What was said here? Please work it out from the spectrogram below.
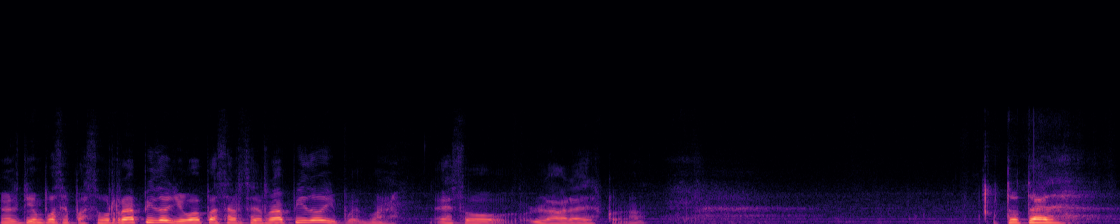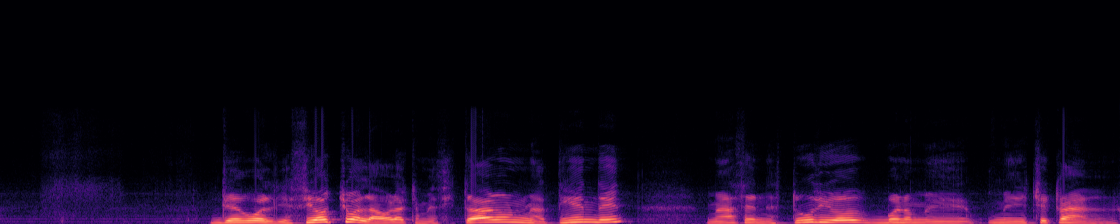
El tiempo se pasó rápido, llegó a pasarse rápido y pues bueno, eso lo agradezco, ¿no? Total. Llego el 18 a la hora que me citaron, me atienden me hacen estudios, bueno, me, me checan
